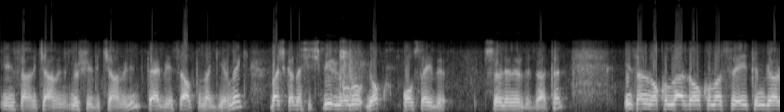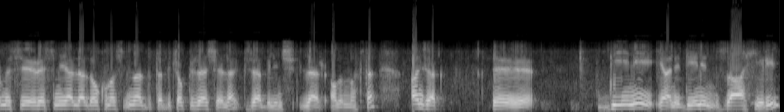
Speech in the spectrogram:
insan-ı kamilin, mürşidi kamilin terbiyesi altına girmek. Başka da hiçbir yolu yok. Olsaydı söylenirdi zaten. İnsanın okullarda okuması, eğitim görmesi, resmi yerlerde okuması bunlar da tabii çok güzel şeyler, güzel bilinçler alınmakta. Ancak e, dini yani dinin zahiri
